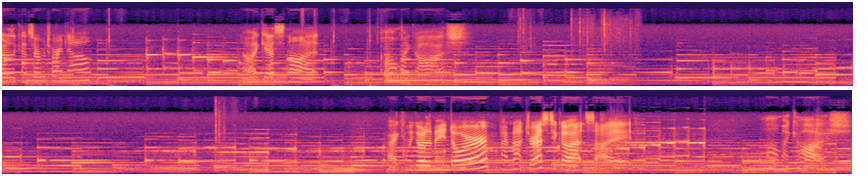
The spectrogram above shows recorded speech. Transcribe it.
Go to the conservatory now? No, I guess not. Oh my gosh. Alright, can we go to the main door? I'm not dressed to go outside. Oh my gosh.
